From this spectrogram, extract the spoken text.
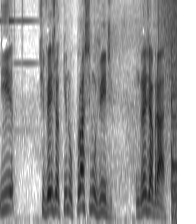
e te vejo aqui no próximo vídeo. Um grande abraço.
